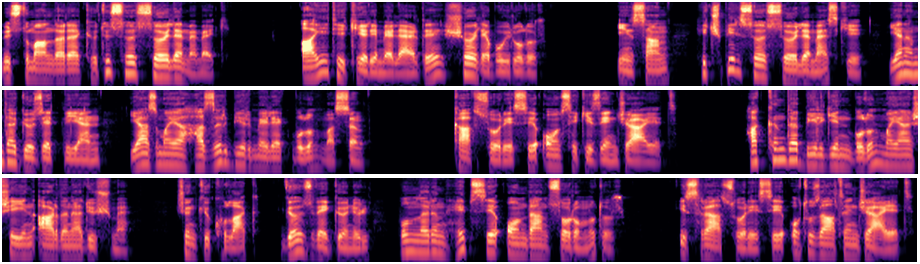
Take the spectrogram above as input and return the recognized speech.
Müslümanlara kötü söz söylememek. Ayet-i kerimelerde şöyle buyrulur. İnsan hiçbir söz söylemez ki yanında gözetleyen, yazmaya hazır bir melek bulunmasın. Kaf suresi 18. ayet. Hakkında bilgin bulunmayan şeyin ardına düşme. Çünkü kulak, göz ve gönül bunların hepsi ondan sorumludur. İsra suresi 36. ayet.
